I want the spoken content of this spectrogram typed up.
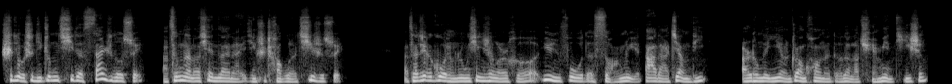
十九世纪中期的三十多岁啊，增长到现在呢，已经是超过了七十岁。啊，在这个过程中，新生儿和孕妇的死亡率也大大降低，儿童的营养状况呢，得到了全面提升。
